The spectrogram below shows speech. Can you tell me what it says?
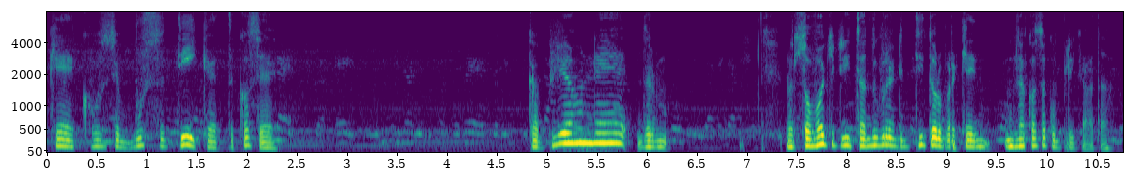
Che cos'è? Bus ticket, cos'è? Campione del... Non so, voglio di tradurre il titolo perché è una cosa complicata.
